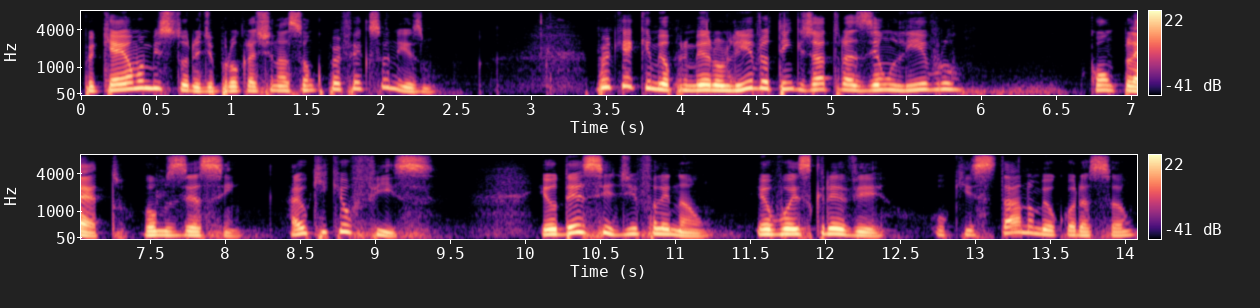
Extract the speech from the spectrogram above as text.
Porque aí é uma mistura de procrastinação com perfeccionismo. Por que que meu primeiro livro eu tenho que já trazer um livro completo, vamos dizer assim? Aí o que, que eu fiz? Eu decidi, falei, não, eu vou escrever o que está no meu coração,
